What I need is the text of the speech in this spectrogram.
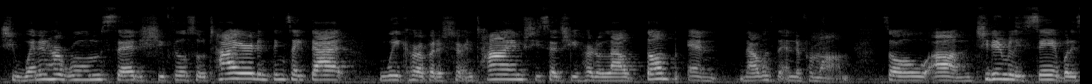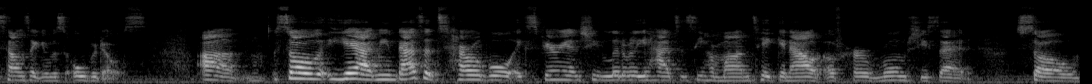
She went in her room, said she feels so tired and things like that wake her up at a certain time. She said she heard a loud thump, and that was the end of her mom. So um, she didn't really say it, but it sounds like it was overdose. Um, so yeah, I mean that's a terrible experience. She literally had to see her mom taken out of her room. She said, so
